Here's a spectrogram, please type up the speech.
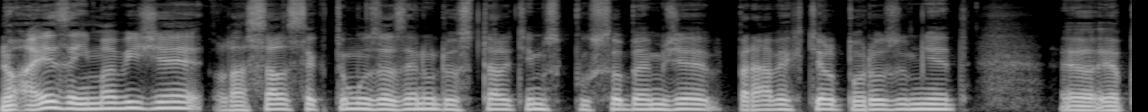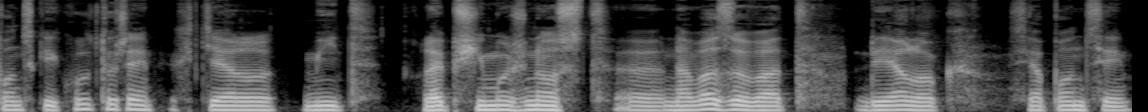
No a je zajímavý, že Lasal se k tomu zazenu dostal tím způsobem, že právě chtěl porozumět eh, japonské kultuře, chtěl mít lepší možnost eh, navazovat dialog s Japonci,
